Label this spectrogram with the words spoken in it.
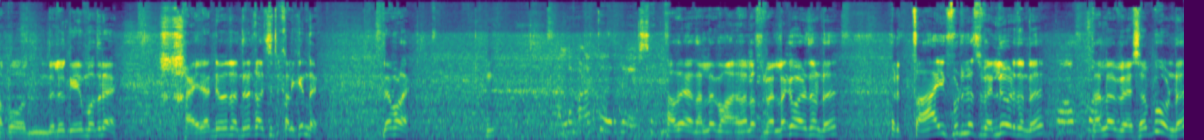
അപ്പോൾ എന്തെങ്കിലും ഗെയിം വന്നില്ലേ? ഹൈലാൻഡ് വന്ന് എന്തെങ്കിലും കളിച്ചിട്ട് കളിക്കണ്ടേ? ഇല്ലേ മോളെ? നല്ല മണക്ക് വരുന്ന അതെ നല്ല നല്ല സ്മെല്ലൊക്കെ വരുന്നുണ്ട്. ഒരു തായ് ഫുഡിന്റെ സ്മെല്ല് വരുന്നുണ്ട്. നല്ല വിശപ്പും ഉണ്ട്.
